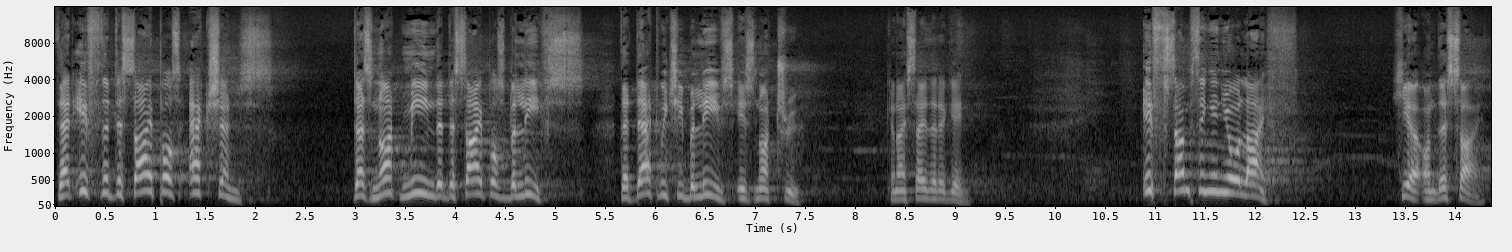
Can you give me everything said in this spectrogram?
that if the disciples' actions does not mean the disciples' beliefs, that that which he believes is not true. Can I say that again? If something in your life, here on this side,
